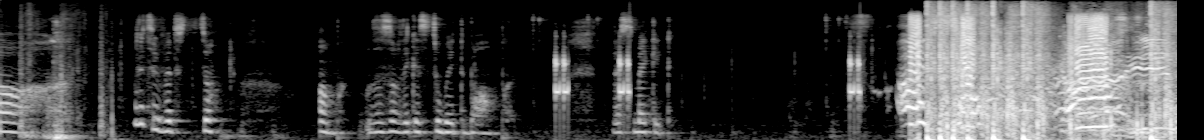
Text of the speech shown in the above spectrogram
Oh, let's see if it's the, um, this is something big to bomb. Let's make it. Oh. God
